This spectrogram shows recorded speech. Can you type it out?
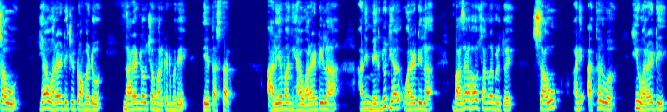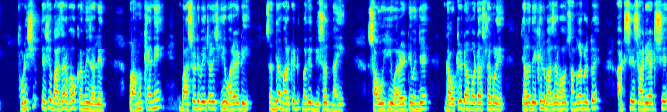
साऊ ह्या व्हरायटीचे टोमॅटो नारायणगावच्या मार्केटमध्ये येत असतात. आर्यमान ह्या व्हरायटीला आणि मेघदूत ह्या व्हरायटीला बाजारभाव चांगला मिळतोय. साऊ आणि अथर्व ही व्हरायटी थोडीशी त्याचे बाजारभाव कमी झालेत. प्रामुख्याने बासष्ट बेचाळीस ही व्हरायटी सध्या मार्केटमध्ये दिसत नाही. साऊ ही व्हरायटी म्हणजे गावठी टोमॅटो असल्यामुळे त्याला देखील बाजारभाव चांगला मिळतोय. आठशे साडेआठशे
